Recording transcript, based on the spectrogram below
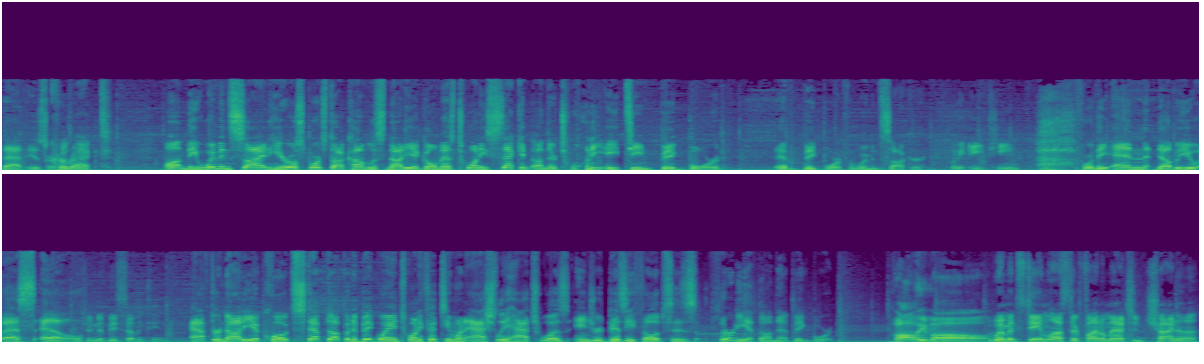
That is Her correct. On the women's side, HeroSports.com lists Nadia Gomes 22nd on their 2018 big board. They have a big board for women's soccer. 2018? For the NWSL, Shouldn't it be 17? after Nadia, quote, stepped up in a big way in 2015 when Ashley Hatch was injured. Busy Phillips is 30th on that big board. Volleyball. The women's team lost their final match in China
